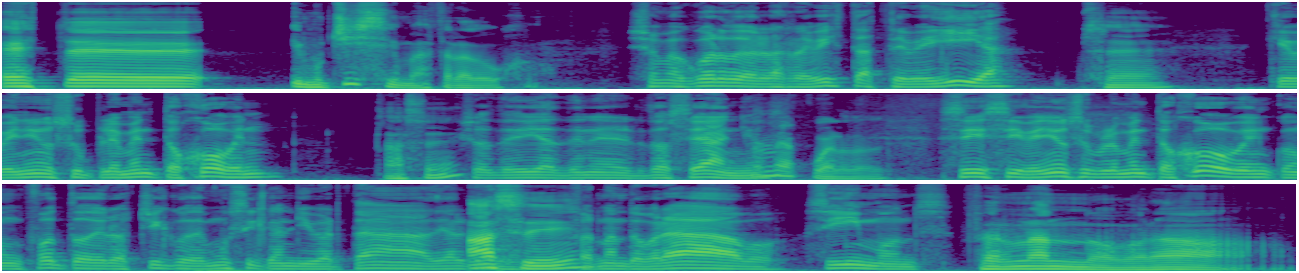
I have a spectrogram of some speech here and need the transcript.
Este, y muchísimas tradujo. Yo me acuerdo de las revistas TV Guía, Sí. que venía un suplemento joven. ¿Ah, sí? Yo debía tener 12 No años. me acuerdo. Sí, sí, venía un suplemento joven con fotos de los chicos de Música en Libertad, de Álvaro- Ah, ¿sí? Fernando Bravo, Simmons. Fernando Bravo.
